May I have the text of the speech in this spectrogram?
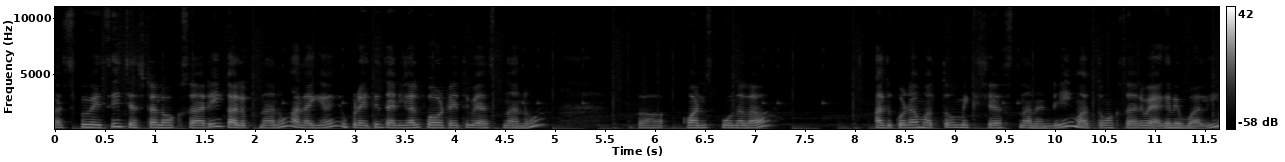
పసుపు వేసి జస్ట్ అలా ఒకసారి కలుపుతున్నాను. అలాగే ఇప్పుడైతే ధనియాల పౌడర్ అయితే వేస్తున్నాను. ఒక వన్ స్పూన్ అలా. అది కూడా మొత్తం మిక్స్ చేస్తున్నానండి. మొత్తం ఒకసారి వేగనివ్వాలి.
